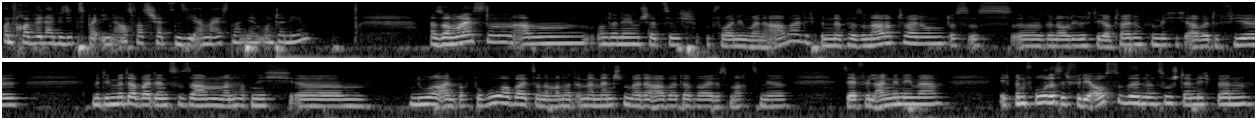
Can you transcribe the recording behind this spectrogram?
Und Frau Willner, wie sieht es bei Ihnen aus? Was schätzen Sie am meisten an Ihrem Unternehmen? Also am meisten am Unternehmen schätze ich vor allen Dingen meine Arbeit. Ich bin in der Personalabteilung. Das ist äh, genau die richtige Abteilung für mich. Ich arbeite viel mit den Mitarbeitern zusammen. Man hat nicht ähm, nur einfach Büroarbeit, sondern man hat immer Menschen bei der Arbeit dabei. Das macht es mir sehr viel angenehmer. Ich bin froh, dass ich für die Auszubildenden zuständig bin.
